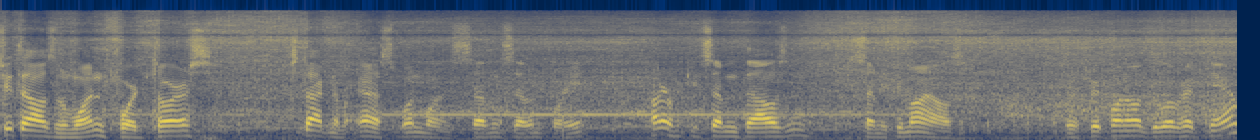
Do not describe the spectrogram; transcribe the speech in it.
2001 Ford Taurus, stock number S117748, 157,072 miles. With a 3.0 dual overhead cam.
